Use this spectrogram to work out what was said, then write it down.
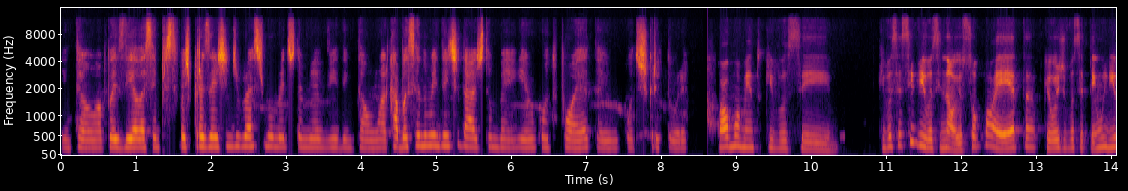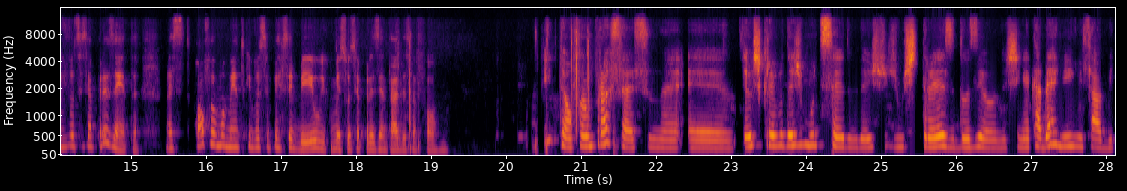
Então, a poesia ela sempre se fez presente em diversos momentos da minha vida. Então, acaba sendo uma identidade também. Eu, enquanto poeta, eu, enquanto escritora. Qual o momento que você que você se viu assim, não, eu sou poeta, porque hoje você tem um livro, você se apresenta. Mas qual foi o momento que você percebeu e começou a se apresentar dessa forma? Então, foi um processo, né? É, eu escrevo desde muito cedo, desde uns 13, 12 anos. Tinha caderninhos, sabe?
